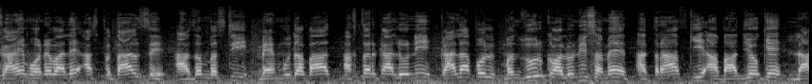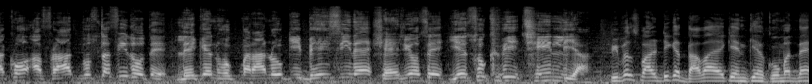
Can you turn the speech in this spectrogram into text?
قائم ہونے والے اسپتال سے آزم بستی محمود آباد اختر کالونی کالا پل منظور کالونی سمیت اطراف کی آبادیوں کے لاکھوں افراد مستفید ہوتے لیکن حکمرانوں کی بےحسی نے شہریوں سے یہ سکھ بھی چھین لیا۔ پیپلز پارٹی کا دعویٰ ہے کہ ان کی حکومت نے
